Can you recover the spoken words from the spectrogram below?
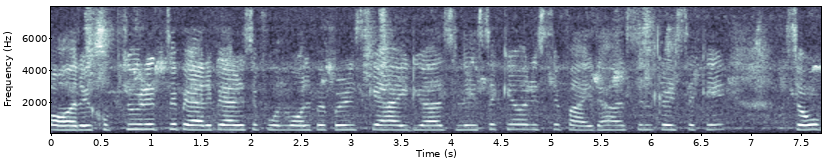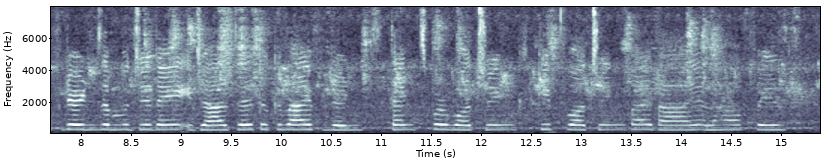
और ख़ूबसूरत से प्यारे प्यारे से फ़ोन वॉल वॉलपेपर्स के आइडियाज़ ले सकें और इससे फ़ायदा हासिल कर सकें। सो फ्रेंड्स अब मुझे दें इजाज़त okay bye friends thanks for watching keep watching bye bye अल्लाह हाफिज़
